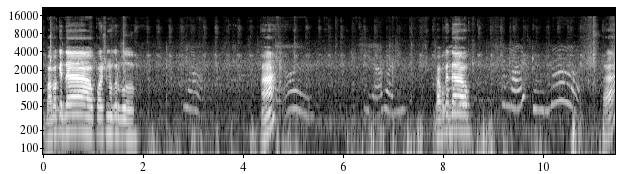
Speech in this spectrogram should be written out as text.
বাবাকে দাও পড়াশোনা করব। হ্যাঁ? বাবাকে দাও। হ্যাঁ?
